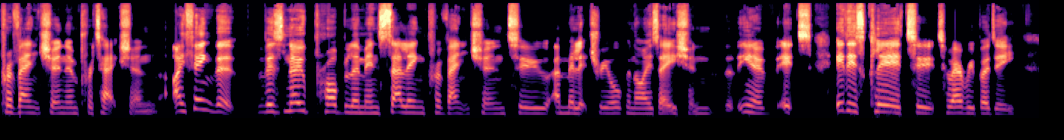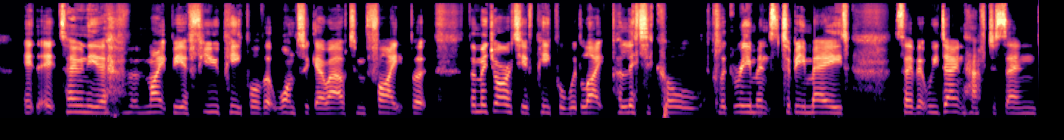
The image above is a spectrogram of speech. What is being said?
prevention, and protection. I think that there's no problem in selling prevention to a military organization you know it's it is clear to to everybody it, it's only a, might be a few people that want to go out and fight, but the majority of people would like political agreements to be made so that we don't have to send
